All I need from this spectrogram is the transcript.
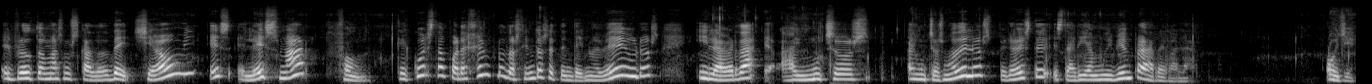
el producto más buscado de Xiaomi es el smartphone, que cuesta, por ejemplo, 279 euros y la verdad hay muchos, hay muchos modelos, pero este estaría muy bien para regalar. Oye,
